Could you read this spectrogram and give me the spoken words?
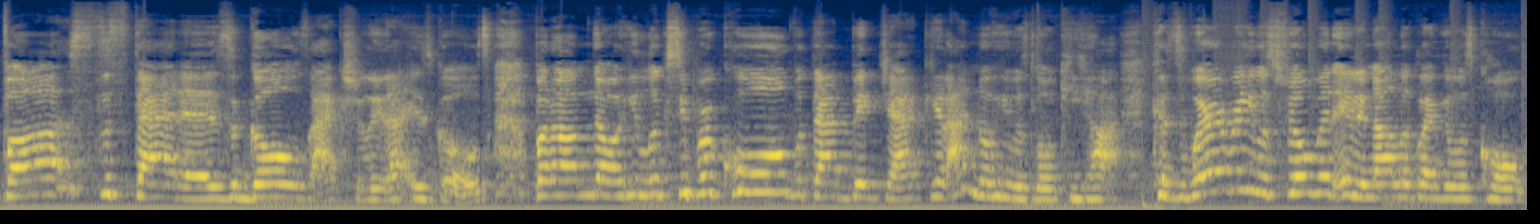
boss the status goals actually that is goals. But um no he looks super cool with that big jacket. I know he was low-key hot because wherever he was filming it did not look like it was cold.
